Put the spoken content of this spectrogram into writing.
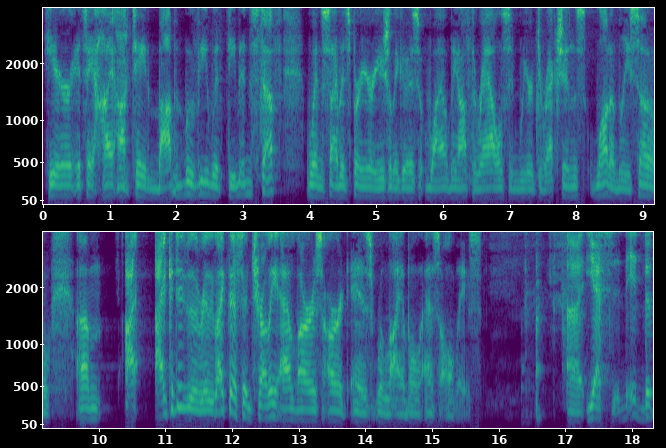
Here, it's a high octane mob movie with demon stuff. When Simon Spurrier usually goes wildly off the rails in weird directions, laudably so. Um, I I continue to really like this, and Charlie Adlard's art is reliable as always. Uh, yes, it, the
